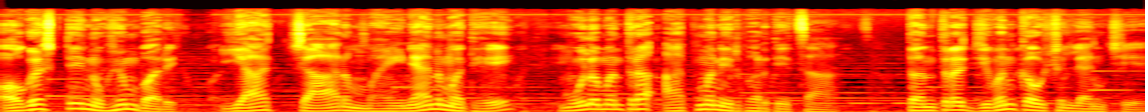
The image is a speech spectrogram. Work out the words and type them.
ऑगस्ट ते नोव्हेंबर या चार महिन्यांमध्ये मूलमंत्र आत्मनिर्भरतेचा तंत्र जीवन कौशल्यांचे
